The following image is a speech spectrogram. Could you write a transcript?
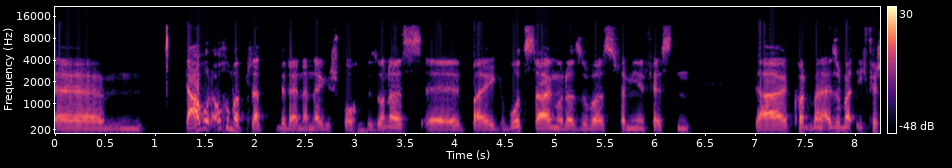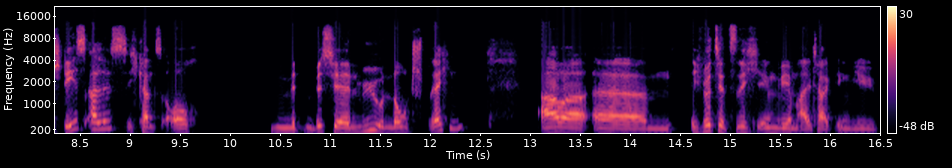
ähm, da wurde auch immer platt miteinander gesprochen, besonders, äh, bei Geburtstagen oder so was, Familienfesten. Da konnte man also, ich verstehe es alles. Ich kann's auch mit 'n bisschen Mühe und Not sprechen, aber, ähm, ich würde es jetzt nicht irgendwie im Alltag irgendwie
